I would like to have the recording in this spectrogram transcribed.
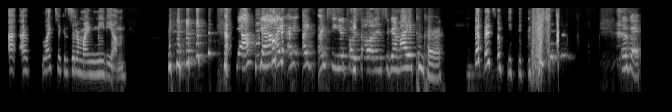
I, I like to consider mine medium. yeah, yeah. I, I, I, I've seen your torso on Instagram. I concur. it's a medium. Okay,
